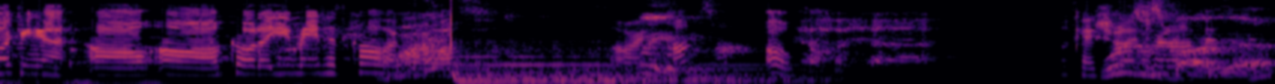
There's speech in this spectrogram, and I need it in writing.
Oh, barking at. Oh, oh, Coda, you made his collar go What? off. Sorry. Wait. Huh? Oh. Okay, should Where's I his turn off his? body at?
